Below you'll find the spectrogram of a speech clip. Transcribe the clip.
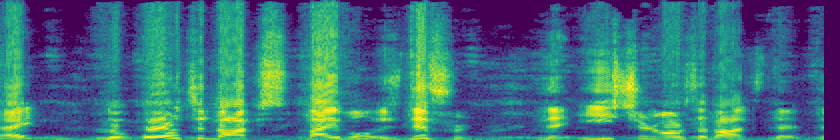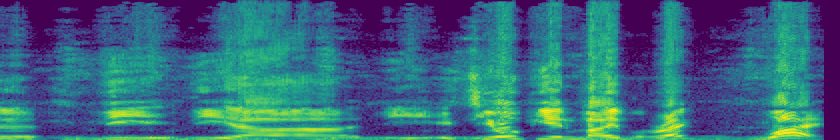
right? The Orthodox Bible is different. The Eastern Orthodox, the the the the, uh, the Ethiopian Bible, right? Why?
